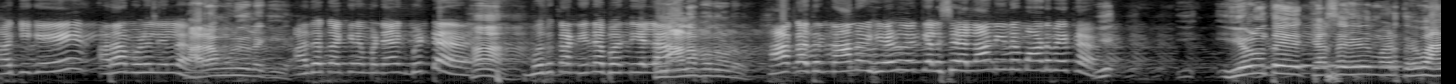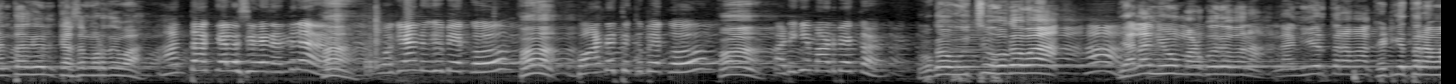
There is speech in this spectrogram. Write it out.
ಆಕಿಗೆ ಆರಾಮ್ ಉಳಿಲಿಲ್ಲ. ಆರಾಮ ಉಳಿದಿಲ್ಲ ಆಕಿ ಅದಕ್ಕ ಆಕಿನ ಮನ್ಯಾಗ ಬಿಟ್ಟ. ಹಾ. ಮುದುಕ ನಿನ್ನ ಬಂದಿಲ್ಲ ನಾನ ಬಂದು ನೋಡು. ಹಾಗಾದ್ರೆ ನಾನು ಹೇಳುವ ಕೆಲಸ ಎಲ್ಲ ನೀನು ಮಾಡ್ಬೇಕ? ಈ- ಅಂತ ಹೇಳುವಂತ ಕೆಲಸ ಏನ್ ಮಾಡ್ತೇವ. ಅಂಥದ್ದೇನು ಕೆಲಸ ಮಾಡ್ದೇವ ಅಂತ ಕೆಲಸ ಏನಂದ್ರ ಹಾ. ಒಗ್ಯ ನುಗಿಬೇಕು ಹಾ. ಬಾಂಡೆ ತಿಕ್ಕಬೇಕು ಹಾ. ಅಡಿಗೆ ಮಾಡ್ಬೇಕ. ಹೋಗ ಹುಚ್ಚು ಹೋಗವ ಹಾ. ಎಲ್ಲ ನೀವು ಮಾಡ್ಕೋದೇವನ. ನಾ ನೀರ್ ತರವ ಕಟ್ಗೆ ತರವ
